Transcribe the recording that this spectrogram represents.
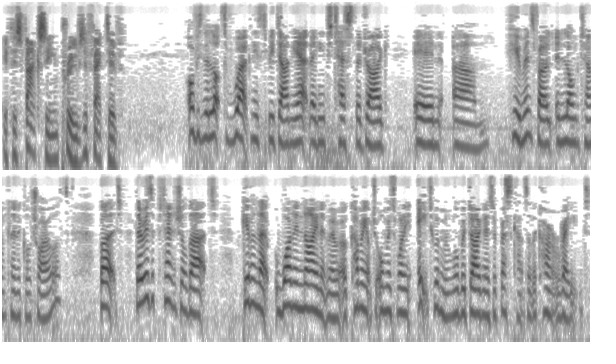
if this vaccine proves effective. Obviously, lots of work needs to be done yet. They need to test the drug in um, humans for in long-term clinical trials. But there is a potential that, given that one in nine at the moment, or coming up to almost one in eight women will be diagnosed with breast cancer at the current rate,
